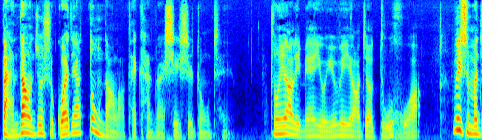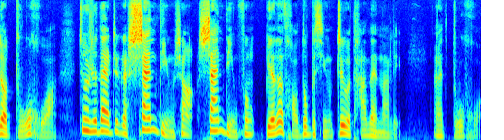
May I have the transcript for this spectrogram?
板荡就是国家动荡了，才看出来谁是忠臣。中药里边有一味药叫独活，为什么叫独活？就是在这个山顶上，山顶峰，别的草都不行，只有它在那里，哎，独活。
